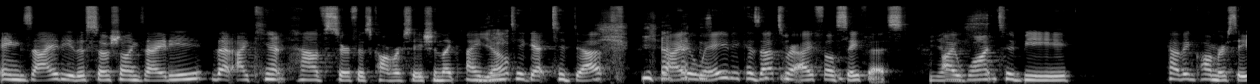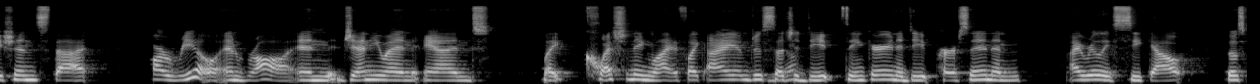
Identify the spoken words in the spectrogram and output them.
anxiety, the social anxiety that I can't have surface conversation. Like I yep. need to get to depth yes. right away because that's where I feel safest. Yes. I want to be having conversations that are real and raw and genuine and like questioning life. Like I am just such yep. a deep thinker and a deep person and I really seek out those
